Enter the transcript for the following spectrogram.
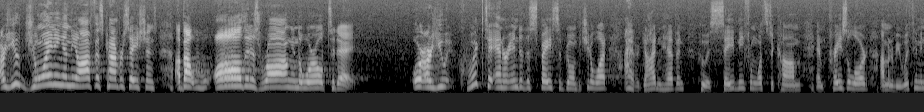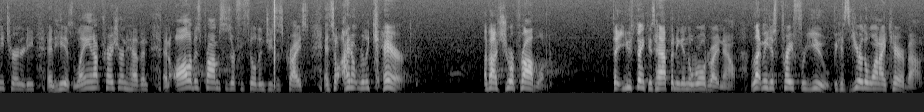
are you joining in the office conversations about all that is wrong in the world today? Or are you quick to enter into the space of going, but you know what? I have a God in heaven who has saved me from what's to come, and praise the Lord, I'm going to be with him in eternity, and he is laying up treasure in heaven, and all of his promises are fulfilled in Jesus Christ, and so I don't really care about your problem that you think is happening in the world right now. Let me just pray for you because you're the one I care about.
